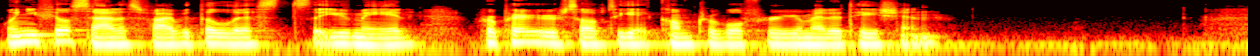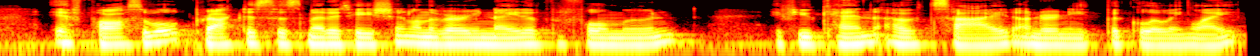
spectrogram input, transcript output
When you feel satisfied with the lists that you've made, prepare yourself to get comfortable for your meditation. If possible, practice this meditation on the very night of the full moon, if you can, outside underneath the glowing light.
